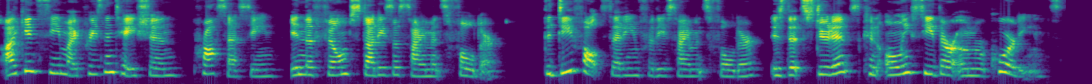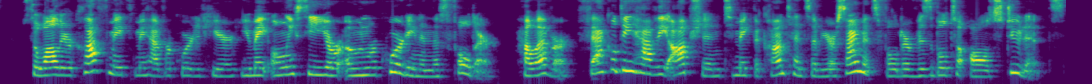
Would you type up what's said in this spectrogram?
I can see my presentation processing in the Film Studies Assignments folder. The default setting for the assignments folder is that students can only see their own recordings. So while your classmates may have recorded here, you may only see your own recording in this folder. However, faculty have the option to make the contents of your assignments folder visible to all students,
